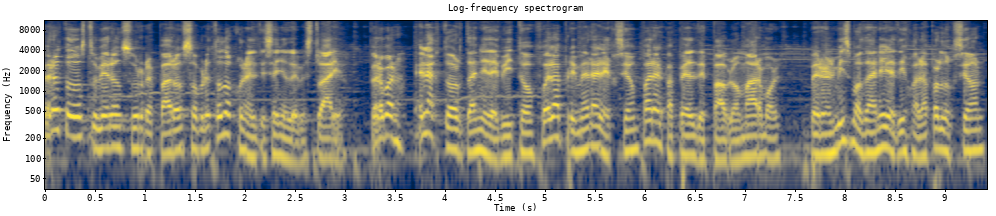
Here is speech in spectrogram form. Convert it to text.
pero todos tuvieron sus reparos sobre todo con el diseño de vestuario. Pero bueno, el actor Danny DeVito fue la primera elección para el papel de Pablo Mármol, pero el mismo Danny le dijo a la producción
